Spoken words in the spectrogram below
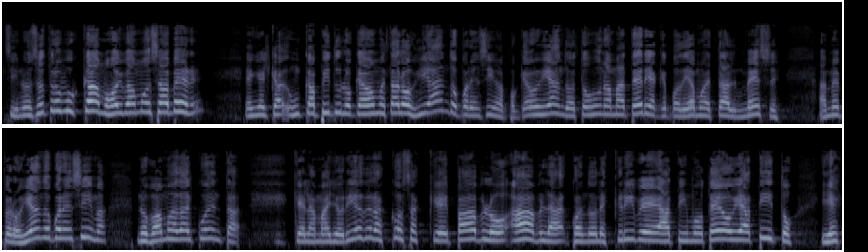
Si nosotros buscamos, hoy vamos a ver en el, un capítulo que vamos a estar hojeando por encima, porque hojeando, esto es una materia que podíamos estar meses Amén. Pero hojeando por encima, nos vamos a dar cuenta que la mayoría de las cosas que Pablo habla cuando le escribe a Timoteo y a Tito, y es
